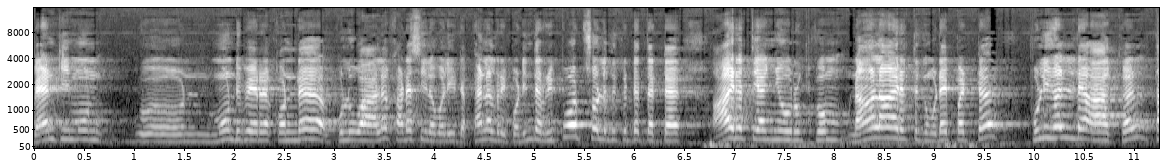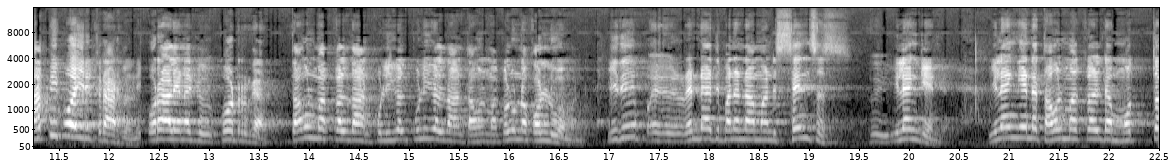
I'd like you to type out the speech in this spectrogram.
பேன் மூன்று பேரை கொண்ட குழுவால் கடைசியில் வெளியிட்ட பேனல் ரிப்போர்ட் இந்த ரிப்போர்ட் சொல்லுது கிட்டத்தட்ட ஆயிரத்தி ஐநூறுக்கும் நாலாயிரத்துக்கும் இடைப்பட்ட புலிகள ஆக்கள் தப்பி போயிருக்கிறார்கள். ஒரு ஆள் எனக்கு போட்டிருக்கார். தமிழ் மக்கள் தான் புலிகள் புலிகள் தான் தமிழ் மக்கள். உன்னை கொல்லுவோம். இது ரெண்டாயிரத்தி பன்னெண்டாம் ஆண்டு சென்சஸ் இலங்கையின் இலங்கையின் தமிழ் மக்கள்கிட்ட மொத்த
